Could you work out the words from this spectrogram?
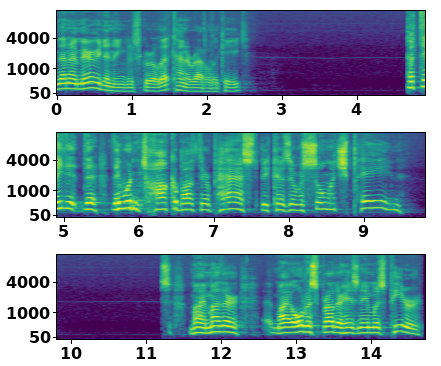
And then I married an English girl. That kind of rattled the cage. But they, did, they, they wouldn't talk about their past because there was so much pain. So my mother, my oldest brother, his name was Peter,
